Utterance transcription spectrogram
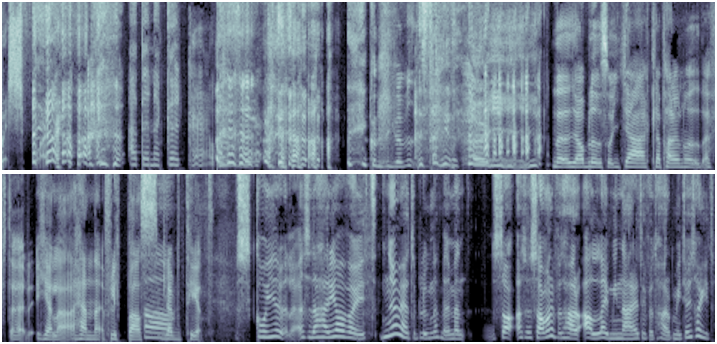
wish for. I've been a good girl. Kommer du bli gravid? Nej, jag blev så jäkla paranoid efter hela henne, Flippas Ja. graviditet. Skojar du eller? Alltså det här jag har varit, nu har jag typ lugnat mig men sa, alltså Samuel har fått höra och alla i min närhet har fått höra på mitt. Jag har tagit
